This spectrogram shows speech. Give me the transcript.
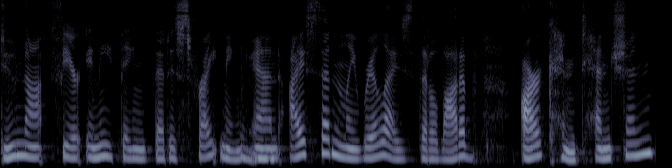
Do not fear anything that is frightening. Mm-hmm. And I suddenly realized that a lot of our contention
